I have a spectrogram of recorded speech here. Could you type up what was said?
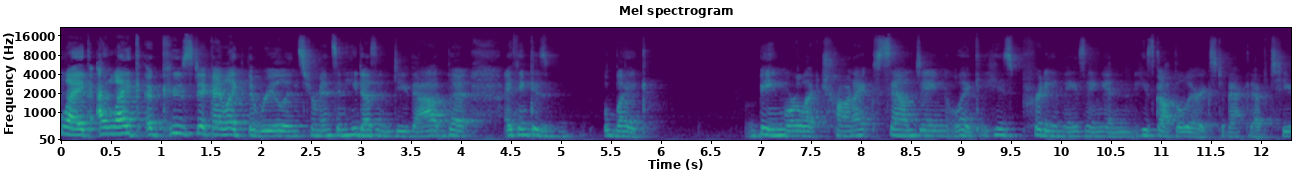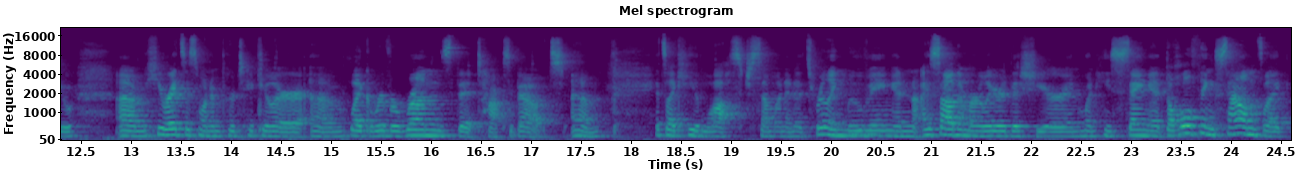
like i like acoustic i like the real instruments and he doesn't do that but i think is like being more electronic sounding like he's pretty amazing and he's got the lyrics to back it up too. Um, he writes this one in particular um, like a river runs that talks about um, it's like he lost someone and it's really moving and i saw them earlier this year and when he sang it the whole thing sounds like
